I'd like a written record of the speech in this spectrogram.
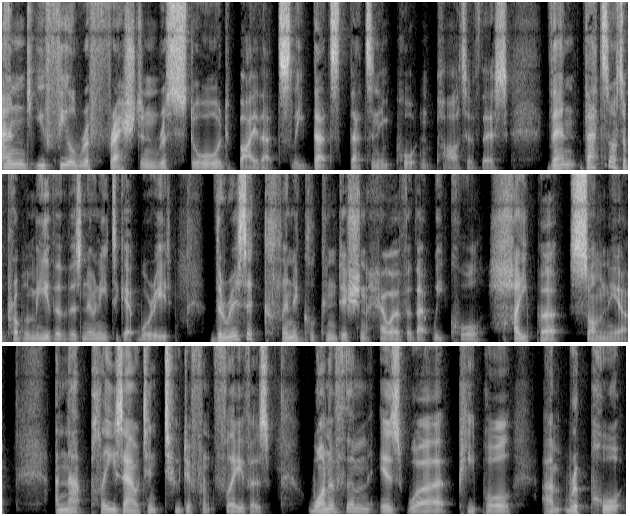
and you feel refreshed and restored by that sleep. That's that's an important part of this. Then that's not a problem either. There's no need to get worried. There is a clinical condition, however, that we call hypersomnia, and that plays out in two different flavors. One of them is where people um, report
